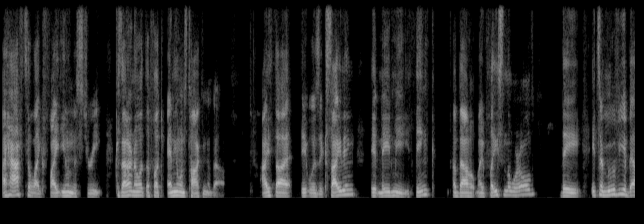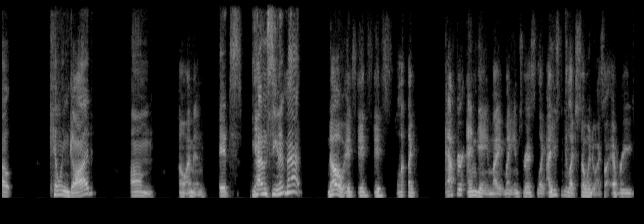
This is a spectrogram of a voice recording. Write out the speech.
I have to like fight you in the street because I don't know what the fuck anyone's talking about. I thought it was exciting. It made me think about my place in the world. They it's a movie about killing God. Um Oh, I'm in. it's you haven't seen it, Matt? No, it's it's it's like after Endgame, my my interest, like I used to be like so into it. I saw every.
